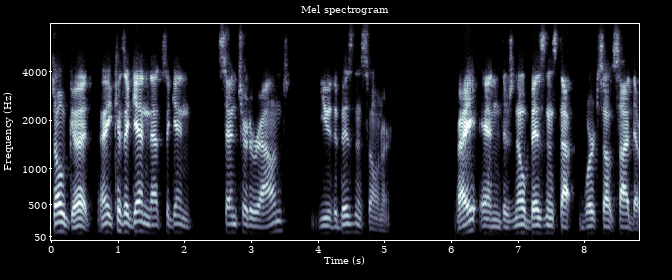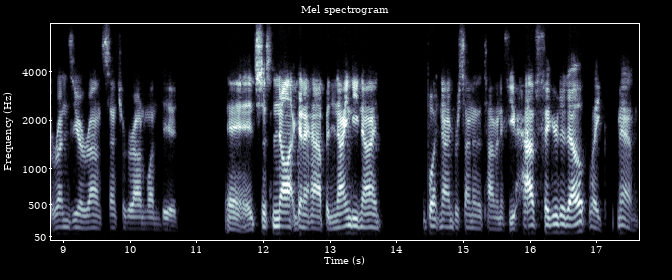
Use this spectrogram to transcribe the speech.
so good. Because again, that's again centered around you, the business owner, right? And there's no business that works outside that runs you around centered around one dude. Eh, it's just not going to happen 99.9% of the time. And if you have figured it out, like, man,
